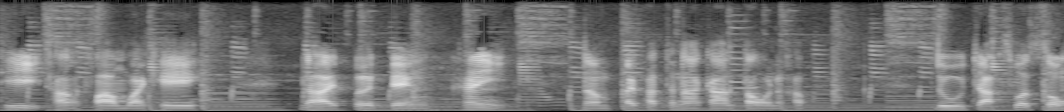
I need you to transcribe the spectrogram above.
ที่ทางฟาร์ม YK ได้เปิดแบ่งให้นำไปพัฒนาการต่อนะครับ ดูจากสวดทรง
